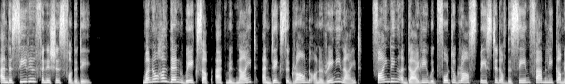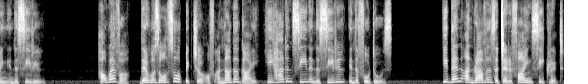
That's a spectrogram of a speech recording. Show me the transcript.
and the serial finishes for the day. Manohar then wakes up at midnight and digs the ground on a rainy night, finding a diary with photographs pasted of the same family coming in the serial. However, there was also a picture of another guy he hadn't seen in the serial in the photos. He then unravels a terrifying secret.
